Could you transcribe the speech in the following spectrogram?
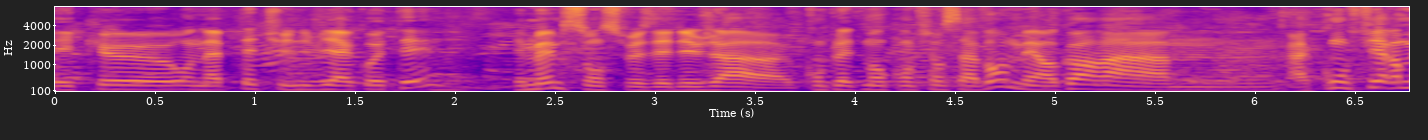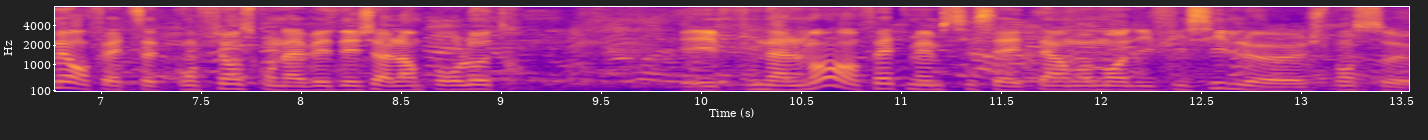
et qu'on a peut-être une vie à côté. Et même si on se faisait déjà complètement confiance avant, mais encore à, confirmer en fait cette confiance qu'on avait déjà l'un pour l'autre. Et finalement, en fait, même si ça a été un moment difficile, euh, je pense euh,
